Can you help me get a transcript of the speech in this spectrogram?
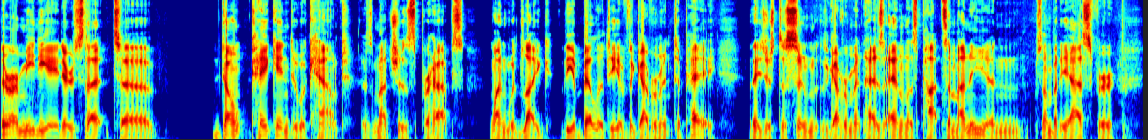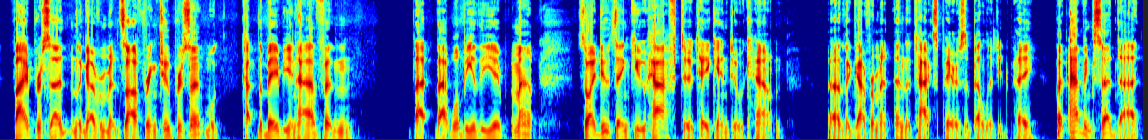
there are mediators that uh, don't take into account as much as perhaps one would like the ability of the government to pay. They just assume that the government has endless pots of money, and somebody asks for five percent, and the government's offering two percent. We'll cut the baby in half, and that that will be the amount. So I do think you have to take into account uh, the government and the taxpayer's ability to pay. But having said that,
